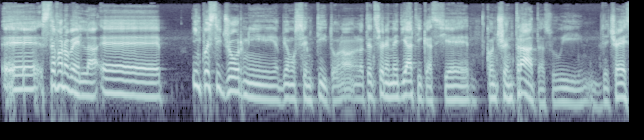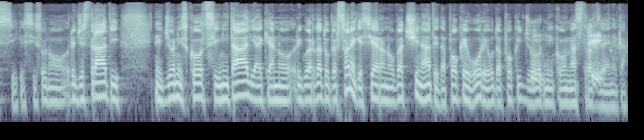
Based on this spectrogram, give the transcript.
Eh, Stefano Bella, eh, in questi giorni abbiamo sentito, no? l'attenzione mediatica si è concentrata sui decessi che si sono registrati nei giorni scorsi in Italia e che hanno riguardato persone che si erano vaccinate da poche ore o da pochi giorni con AstraZeneca.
